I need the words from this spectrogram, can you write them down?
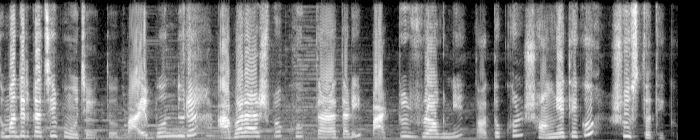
তোমাদের কাছে পৌঁছায়। তো বাই বন্ধুরা, আবার আসব খুব তাড়াতাড়ি পার্ট টুর ব্লগ নিয়ে। ততক্ষণ সঙ্গে থেকো, সুস্থ থেকো।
